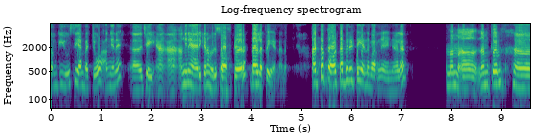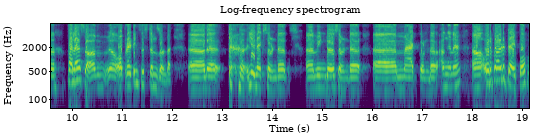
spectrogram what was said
നമുക്ക് യൂസ് ചെയ്യാൻ പറ്റുമോ അങ്ങനെ അങ്ങനെ ആയിരിക്കണം ഒരു സോഫ്റ്റ്വെയർ ഡെവലപ്പ് ചെയ്യേണ്ടത്. അടുത്ത പോർട്ടബിലിറ്റി എന്ന് പറഞ്ഞു കഴിഞ്ഞാൽ ആ, നമുക്ക് പല ഓപ്പറേറ്റിംഗ് സിസ്റ്റംസ് ഉണ്ട്. അത് ലിനക്സ് ഉണ്ട് വിൻഡോസ് ഉണ്ട് മാക് ഉണ്ട്. അങ്ങനെ ഒരുപാട് ടൈപ്പ് ഓഫ്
